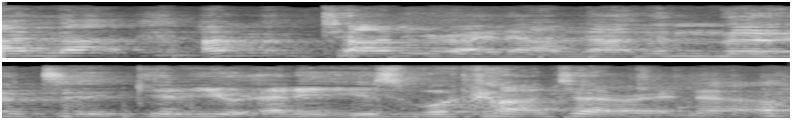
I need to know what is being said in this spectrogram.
I'm not. I'm telling you right now. I'm not in the mood to give you any usable content right now.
